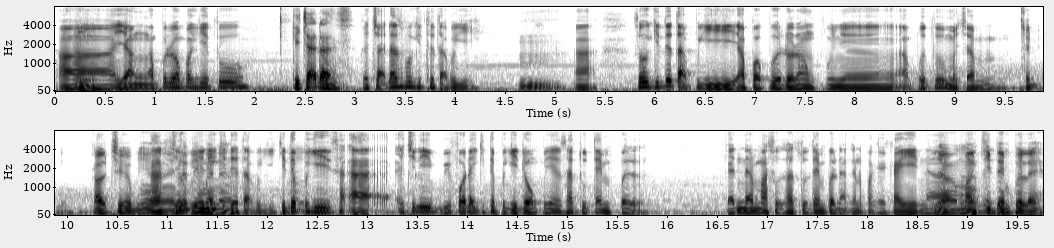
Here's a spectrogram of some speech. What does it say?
Ah, yang apa dia orang panggil tu Kecak dance. Kecak dance pun kita tak pergi Hmm. ha. So kita tak pergi Apa-apa orang punya Apa tu macam Culture punya Culture punya ni kita lah. tak pergi Kita hmm. pergi uh, Actually before that Kita pergi orang punya satu temple Kan dah masuk satu temple nak kena pakai kain lah. Yang monkey temple eh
